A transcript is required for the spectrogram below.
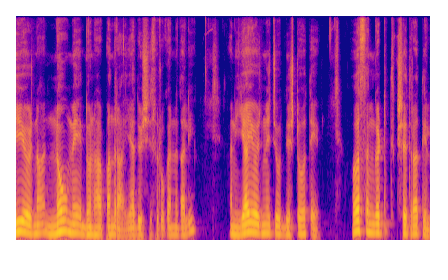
ही योजना नऊ मे दोन हजार पंधरा या दिवशी सुरू करण्यात आली आणि या योजनेचे उद्दिष्ट होते असंघटित क्षेत्रातील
